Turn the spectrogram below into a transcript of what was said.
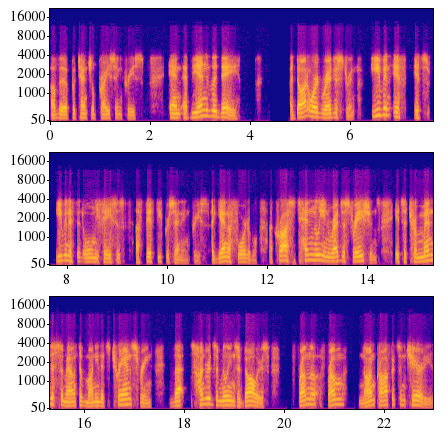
of the potential price increase. And at the end of the day, a .org registrant, even if it's even if it only faces a 50% increase, again affordable across 10 million registrations, it's a tremendous amount of money that's transferring that hundreds of millions of dollars from the from nonprofits and charities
